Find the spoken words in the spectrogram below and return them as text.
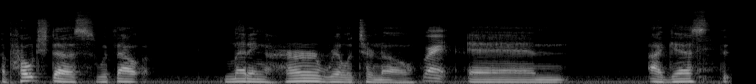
approached us without letting her realtor know, right and I guess th-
